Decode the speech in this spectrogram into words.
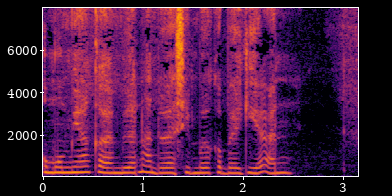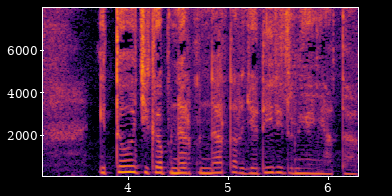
Umumnya kehamilan adalah simbol kebahagiaan itu jika benar-benar terjadi di dunia nyata.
